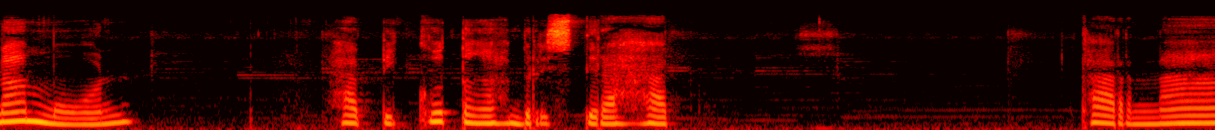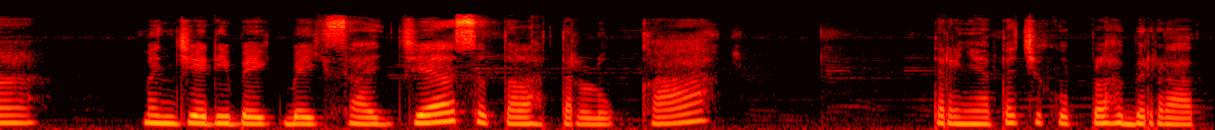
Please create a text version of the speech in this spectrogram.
Namun, hatiku tengah beristirahat karena menjadi baik-baik saja setelah terluka ternyata cukuplah berat.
